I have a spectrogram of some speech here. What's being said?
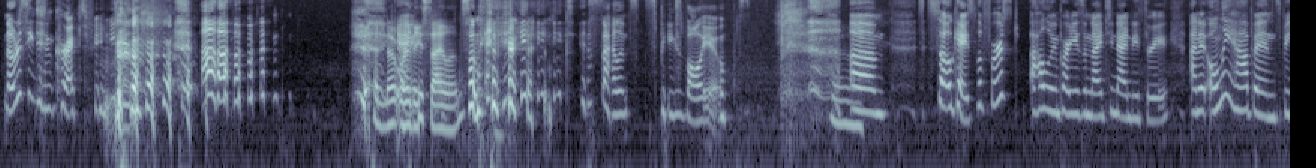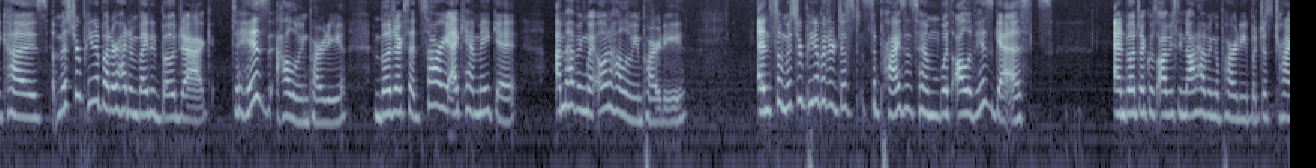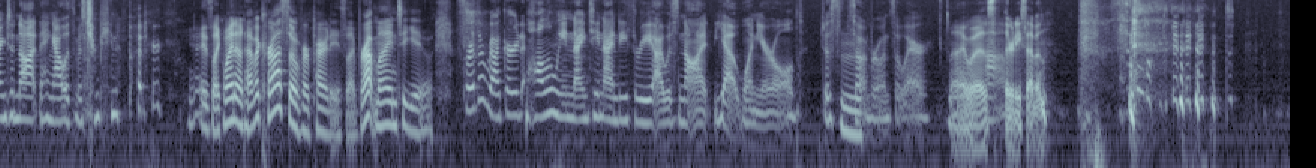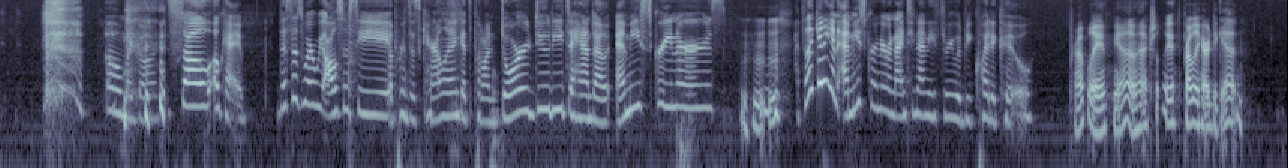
Notice he didn't correct me. Um, A noteworthy Okay. silence on the other end. His silence speaks volumes. Um, so okay, so the first Halloween party is in 1993, and it only happens because Mr. Peanut Butter had invited BoJack to his Halloween party, and BoJack said, "Sorry, I can't make it. I'm having my own Halloween party." And so Mr. Peanut Butter just surprises him with all of his guests. And Bojack was obviously not having a party, but just trying to not hang out with Mr. Peanut Butter. Yeah, he's like, why not have a crossover party? So I brought mine to you. For the record, Halloween 1993, I was not yet one year old. Just so everyone's aware. I was Um, 37. Oh my god. so, okay. This is where we also see Princess Carolyn gets put on door duty to hand out Emmy screeners. Hmm I feel like getting an Emmy screener in 1993 would be quite a coup. Probably. Yeah, actually. It's probably hard to get.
